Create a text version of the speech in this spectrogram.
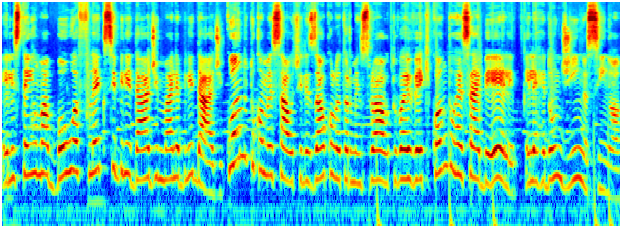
eles têm uma boa flexibilidade e maleabilidade. Quando tu começar a utilizar o coletor menstrual, tu vai ver que quando tu recebe ele, ele é redondinho assim, ó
